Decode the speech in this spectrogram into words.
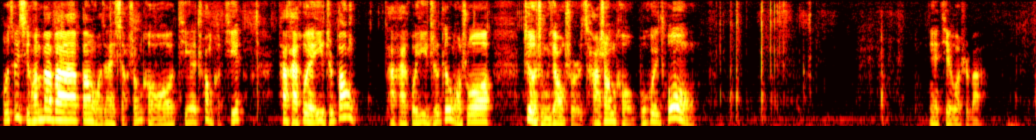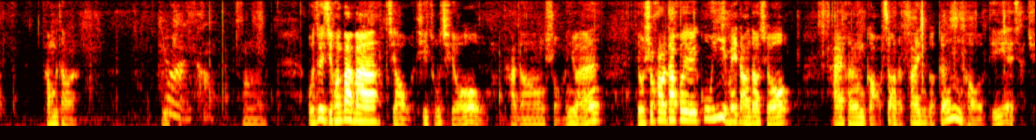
我最喜欢爸爸帮我在小伤口贴创可贴，他还会一直帮我，他还会一直跟我说，这种药水擦伤口不会痛。你也贴过是吧？疼不疼啊？有很疼。嗯，我最喜欢爸爸教我踢足球，他当守门员，有时候他会故意没挡到球，还很搞笑的翻一个跟头跌下去。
